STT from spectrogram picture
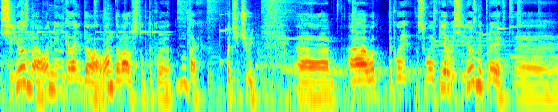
серьезно он мне никогда не давал. Он давал что-то такое, ну так, по чуть-чуть. Э, а вот такой свой первый серьезный проект, э,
